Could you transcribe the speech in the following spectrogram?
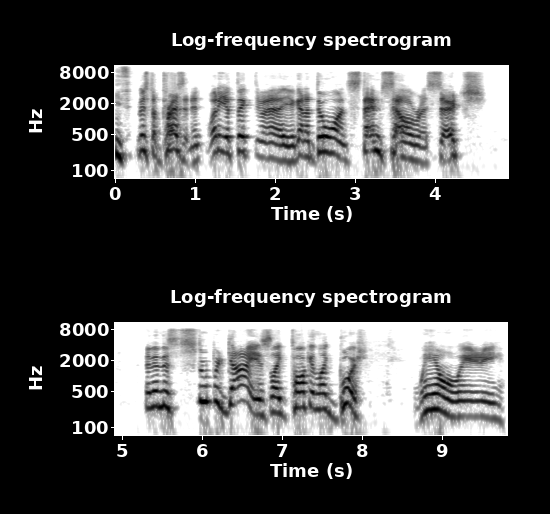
He's Mr. President, what do you think uh, you gotta do on stem cell research? And then this stupid guy is like talking like Bush. Well, we,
